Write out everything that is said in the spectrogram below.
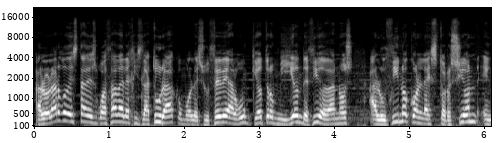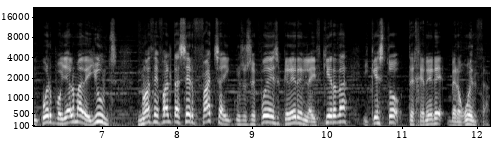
a lo largo de esta desguazada legislatura, como le sucede a algún que otro millón de ciudadanos, alucino con la extorsión en cuerpo y alma de Junts. No hace falta ser facha, incluso se puede creer en la izquierda y que esto te genere vergüenza.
